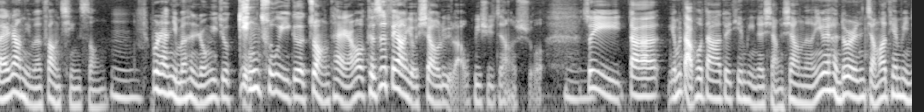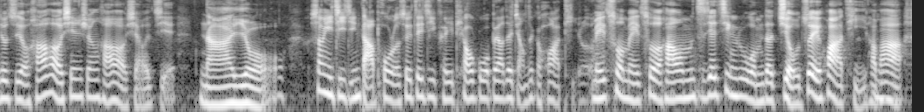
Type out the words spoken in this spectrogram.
来让你们放轻松。嗯，不然你们很容易就撑出一个状态，然后可是非常有效率了，我必须这样说。嗯，所以大家有没有打破大家对天平的想象呢？因为很多人讲到天平就只有好好先生、好好小姐，哪有？上一集已经打破了，所以这集可以跳过，不要再讲这个话题了。没错，没错。好，我们直接进入我们的酒醉话题，好不好？嗯、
